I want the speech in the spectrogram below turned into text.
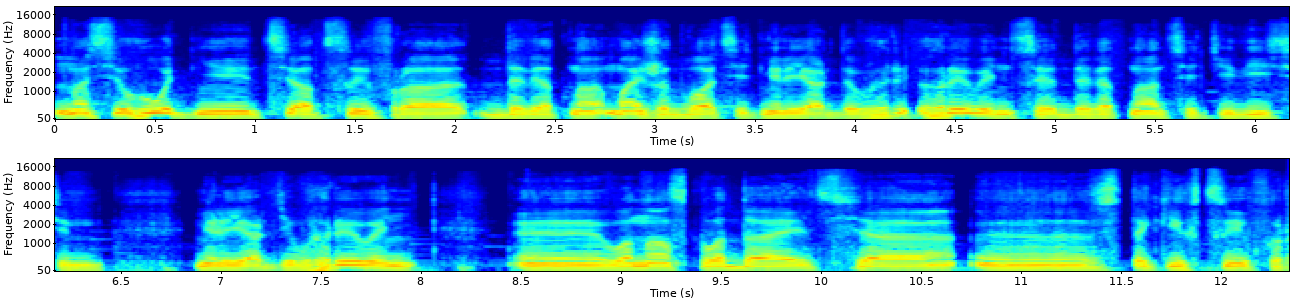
На сьогодні ця цифра 19, майже 20 мільярдів гривень, це 19,8 мільярдів гривень. Вона складається е, з таких цифр.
